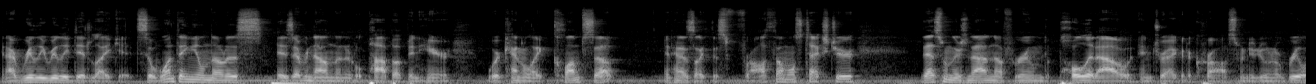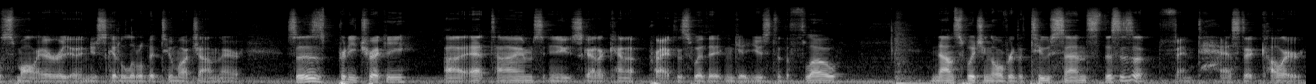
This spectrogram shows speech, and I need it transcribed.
and I really, really did like it. So one thing you'll notice is every now and then it'll pop up in here where it kind of like clumps up. It has like this froth almost texture. That's when there's not enough room to pull it out and drag it across when you're doing a real small area and you just get a little bit too much on there. So this is pretty tricky uh, at times and you just got to kind of practice with it and get used to the flow. Now I'm switching over to Two Cents. This is a fantastic color.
